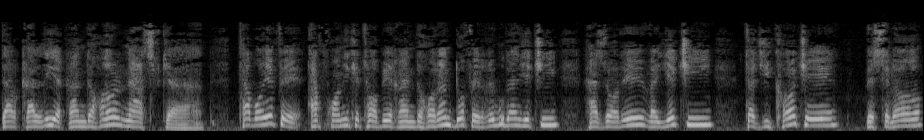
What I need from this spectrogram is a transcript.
در قلعه قندهار نصب کرد. توایف افغانی که تابع قندهارن دو فرقه بودن یکی هزاره و یکی تاجیکا که به اصطلاح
